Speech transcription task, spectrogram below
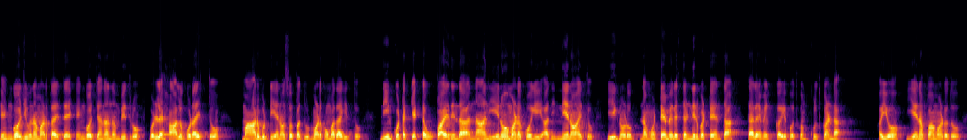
ಹೆಂಗೋ ಜೀವನ ಮಾಡ್ತಾ ಇದ್ದೆ, ಹೆಂಗೋ ಜನ ನಂಬಿದ್ರು, ಒಳ್ಳೆ ಹಾಲು ಕೂಡ ಇತ್ತು. ಮಾರ್ಬಿಟ್ಟು ಏನೋ ಸ್ವಲ್ಪ ದುಡ್ಡು ಮಾಡ್ಕೊಂಬೋದಾಗಿತ್ತು. ನೀನು ಕೊಟ್ಟ ಕೆಟ್ಟ ಉಪಾಯದಿಂದ ನಾನು ಏನೋ ಮಾಡೋಕ್ಕೋಗಿ ಅದು ಇನ್ನೇನೋ ಆಯಿತು. ಈಗ ನೋಡು ನಮ್ಮ ಹೊಟ್ಟೆ ಮೇಲೆ ತಣ್ಣೀರು ಬಟ್ಟೆ ಅಂತ ತಲೆ ಮೇಲೆ ಕೈ ಹೊತ್ಕೊಂಡು ಕುಳಿತ್ಕೊಂಡ. ಅಯ್ಯೋ, ಏನಪ್ಪ ಮಾಡೋದು?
